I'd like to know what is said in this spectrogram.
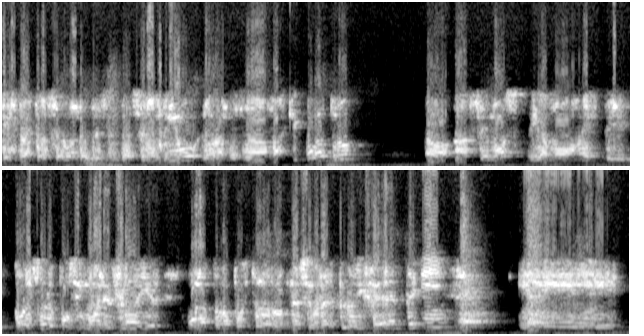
Es nuestra segunda presentación en vivo, la banda se llama Más que Cuatro. ¿no? Hacemos, digamos, este, por eso lo pusimos en el flyer, una propuesta de rock nacional pero diferente. Eh,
